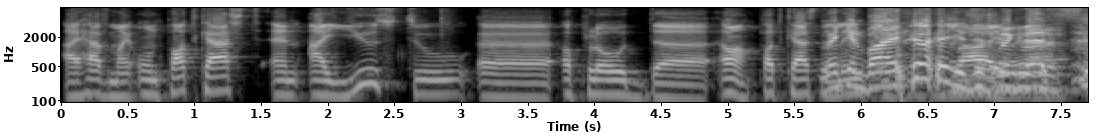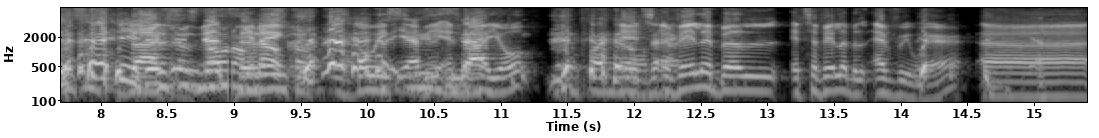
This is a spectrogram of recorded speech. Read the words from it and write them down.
I have my own podcast, and I used to uh, upload the oh podcast. Link in link bio. in the you just bio. this. This is- You just is this, on The link is going to Yes, be in bio. You can find it It's available. It's available everywhere. Uh,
